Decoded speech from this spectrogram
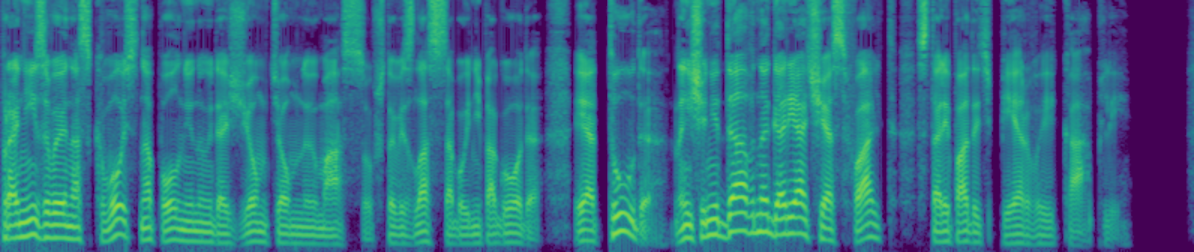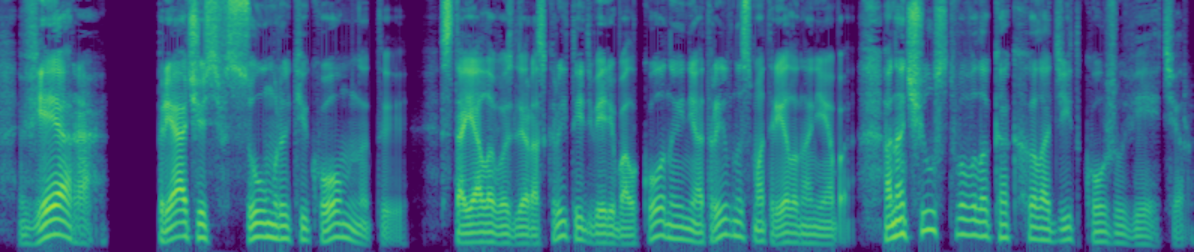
пронизывая насквозь наполненную дождем темную массу, что везла с собой непогода, и оттуда, на еще недавно горячий асфальт, стали падать первые капли. Вера, прячась в сумраке комнаты, стояла возле раскрытой двери балкона и неотрывно смотрела на небо. Она чувствовала, как холодит кожу ветер,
